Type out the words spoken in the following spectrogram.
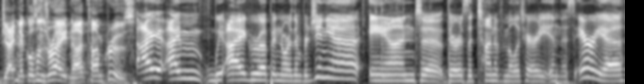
Jack Nicholson's right, not Tom Cruise." I, I'm we, I grew up in Northern Virginia, and uh, there is a ton of military in this area,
